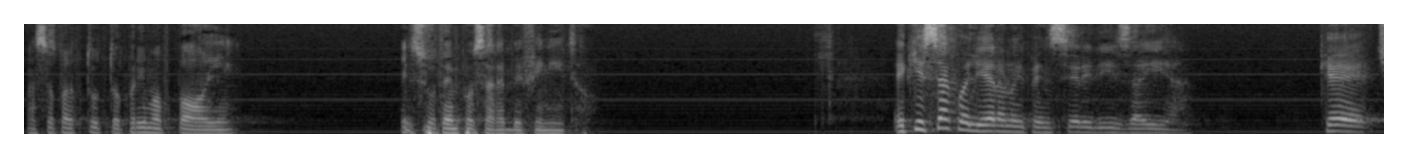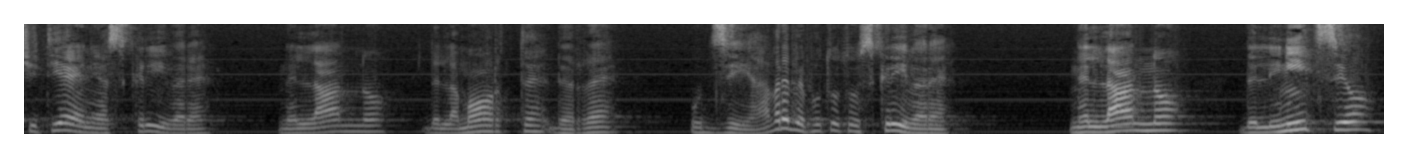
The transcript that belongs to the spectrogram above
ma soprattutto prima o poi il suo tempo sarebbe finito. E chissà quali erano i pensieri di Isaia, che ci tiene a scrivere nell'anno della morte del re Uzia. Avrebbe potuto scrivere nell'anno dell'inizio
